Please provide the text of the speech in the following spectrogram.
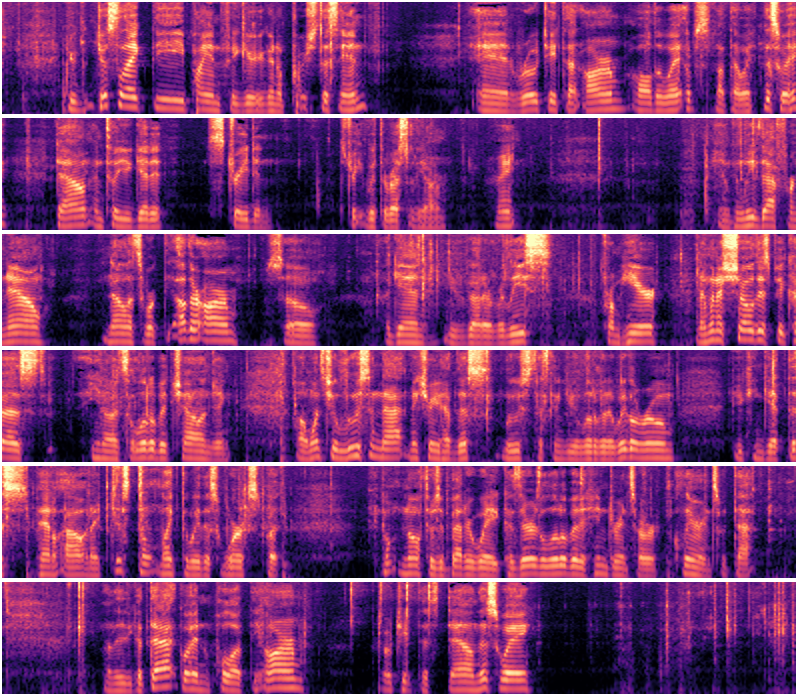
you're just like the Payan figure, you're going to push this in and rotate that arm all the way, oops, not that way, this way, down until you get it straight in, straight with the rest of the arm, right? And we can leave that for now. Now let's work the other arm. So again, you've got a release from here. And I'm going to show this because, you know, it's a little bit challenging. Uh, once you loosen that, make sure you have this loose. That's going to give you a little bit of wiggle room. You can get this panel out, and I just don't like the way this works, but I don't know if there's a better way because there's a little bit of hindrance or clearance with that. Now that you got that, go ahead and pull out the arm. Rotate this down this way.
